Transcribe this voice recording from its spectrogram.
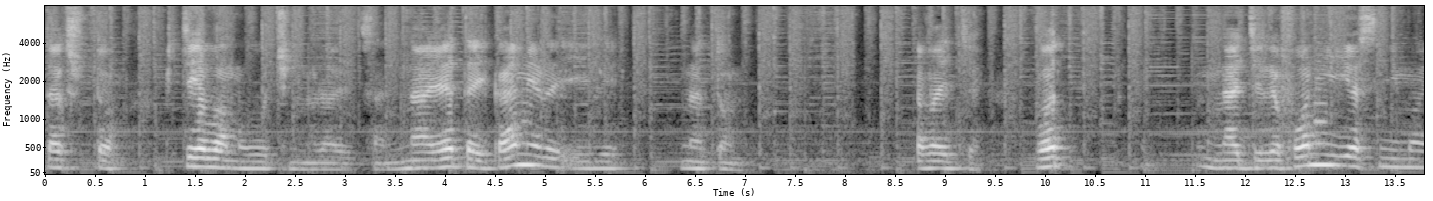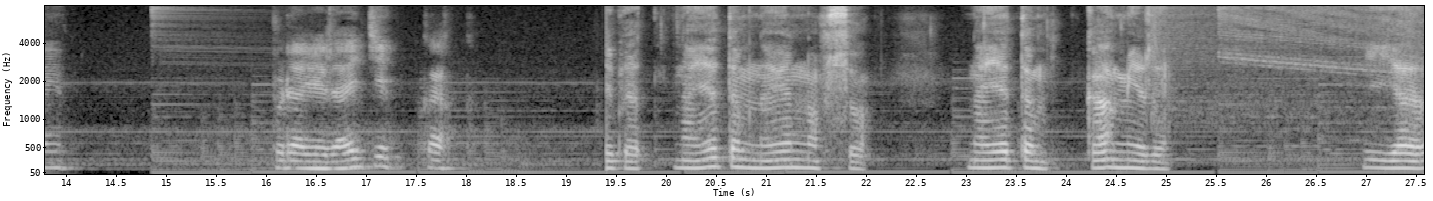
так что где вам лучше нравится? На этой камере или на том? Давайте. Вот на телефоне я снимаю. Проверяйте как. Ребят, на этом, наверное, все. На этом камере я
